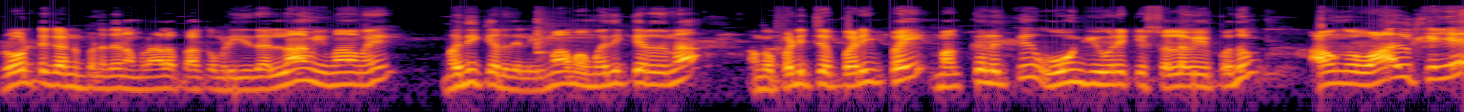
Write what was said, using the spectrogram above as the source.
ரோட்டுக்கு அனுப்புனதை நம்மளால பார்க்க முடியும் இதெல்லாம் இமாமை மதிக்கிறது இல்லை இமாமை மதிக்கிறதுனா அவங்க படித்த படிப்பை மக்களுக்கு ஓங்கி உரைக்க சொல்ல வைப்பதும் அவங்க வாழ்க்கையை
